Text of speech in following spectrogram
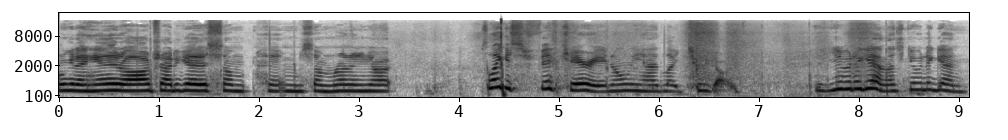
We're gonna hand it off, try to get some him some running yard. It's like his fifth carry and only had like two yards. Let's give it again. Let's give it again.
